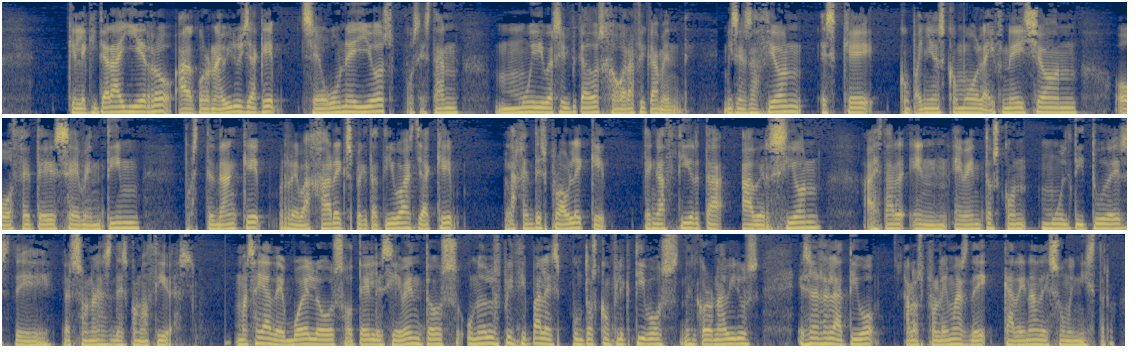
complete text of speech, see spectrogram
que le quitara hierro al coronavirus, ya que, según ellos, pues están muy diversificados geográficamente. Mi sensación es que compañías como Live Nation o CTS Ventim pues tendrán que rebajar expectativas ya que la gente es probable que tenga cierta aversión a estar en eventos con multitudes de personas desconocidas. Más allá de vuelos, hoteles y eventos, uno de los principales puntos conflictivos del coronavirus es el relativo a los problemas de cadena de suministro.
